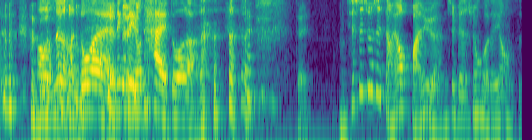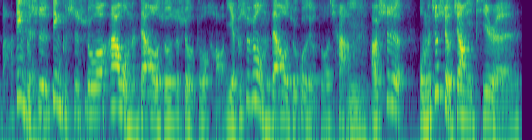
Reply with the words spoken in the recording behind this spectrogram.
哦，那个很多哎，那个内容太多了。对。其实就是想要还原这边生活的样子吧，并不是，是并不是说啊我们在澳洲就是有多好，也不是说我们在澳洲过得有多差，嗯，而是我们就是有这样一批人，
